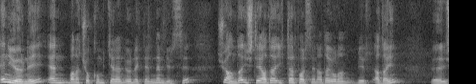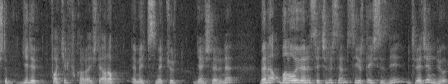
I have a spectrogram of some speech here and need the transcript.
En iyi örneği, en bana çok komik gelen örneklerinden birisi şu anda işte aday iktidar partisinden aday olan bir adayın e, işte gidip fakir fukara işte Arap emekçisine, Kürt gençlerine bana, bana oy verin seçilirsem Siirt'te işsizliği bitireceğim diyor.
